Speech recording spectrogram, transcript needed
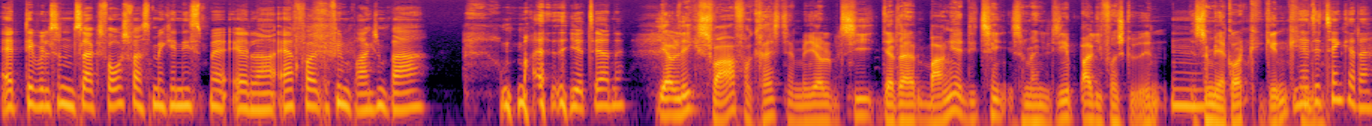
at det er vel sådan en slags forsvarsmekanisme, eller er folk i filmbranchen bare meget irriterende. Jeg vil ikke svare for Christian, men jeg vil sige, at der er mange af de ting, som han lige, bare lige får skyde ind, mm. som jeg godt kan genkende. Ja, det tænker jeg da.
